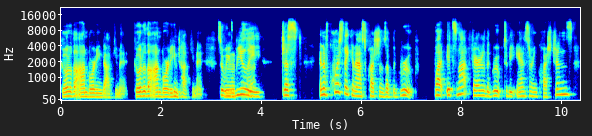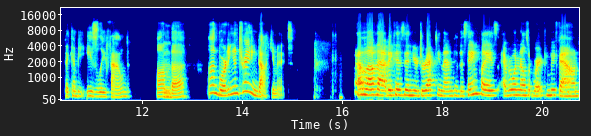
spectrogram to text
go to the onboarding document, go to the onboarding document. So we mm-hmm. really just, and of course, they can ask questions of the group, but it's not fair to the group to be answering questions that can be easily found on mm. the onboarding and training document. I love that because then you're directing them to the same place. Everyone knows where it can be found,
